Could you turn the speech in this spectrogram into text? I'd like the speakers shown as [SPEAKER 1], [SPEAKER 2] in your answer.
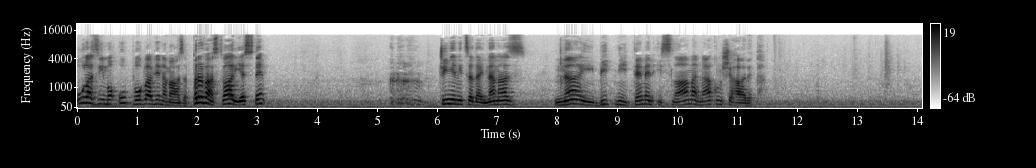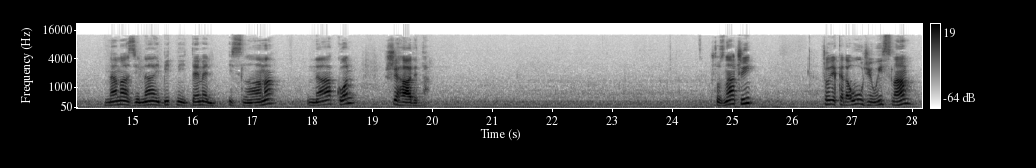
[SPEAKER 1] Ulazimo u poglavlje namaza. Prva stvar jeste činjenica da je namaz najbitniji temelj Islama nakon šehadeta. Namaz je najbitniji temelj Islama nakon šehadeta. Što znači, čovjek kada uđe u Islam,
